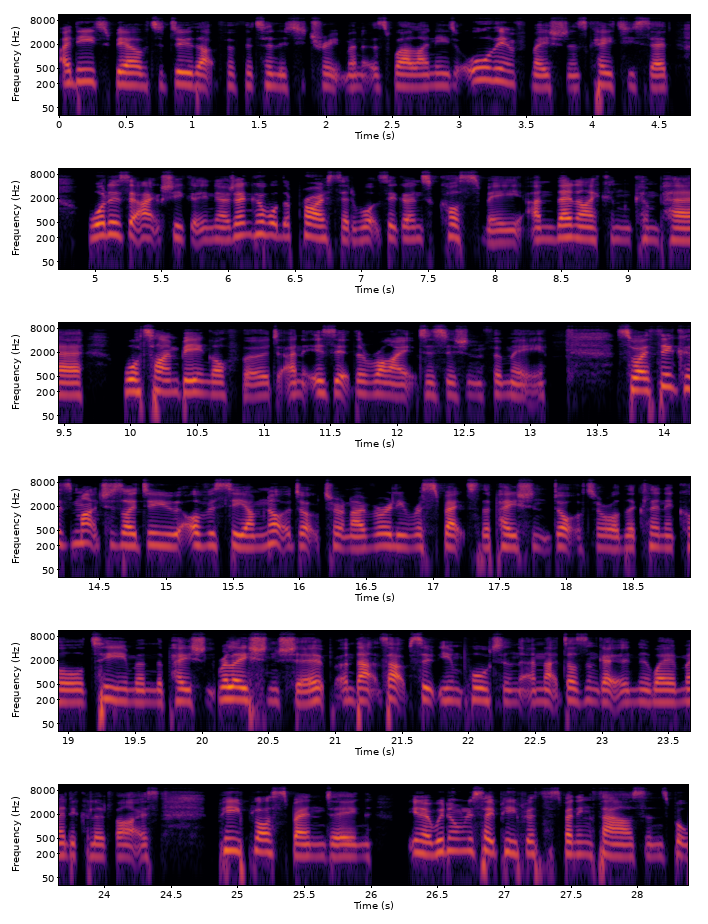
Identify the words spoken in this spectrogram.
I need to be able to do that for fertility treatment as well. I need all the information, as Katy said. What is it actually? You know, I don't care what the price said. What's it going to cost me? And then I can compare what I'm being offered and is it the right decision for me? So I think as much as I do, obviously I'm not a doctor and I really respect the patient doctor or the clinical team and the patient relationship, and that's absolutely important and that doesn't get in the way of medical advice. People are spending you know, we normally say people are spending thousands, but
